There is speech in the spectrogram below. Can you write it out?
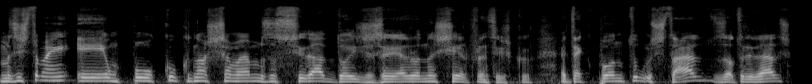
Mas isto também é um pouco o que nós chamamos a sociedade 2.0 a nascer, Francisco. Até que ponto o Estado, as autoridades,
